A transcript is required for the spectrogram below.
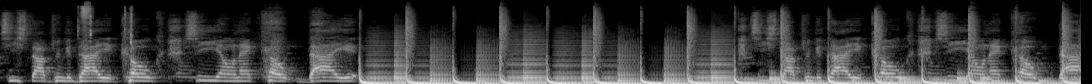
She stopped drinking Diet Coke. She on that Coke diet. She a Diet Coke. She on that Coke diet.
